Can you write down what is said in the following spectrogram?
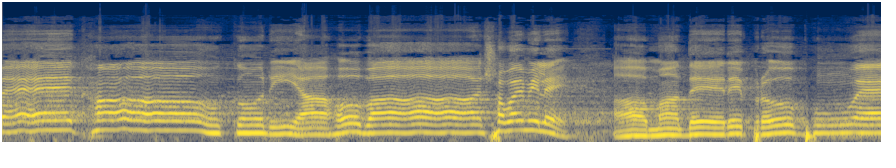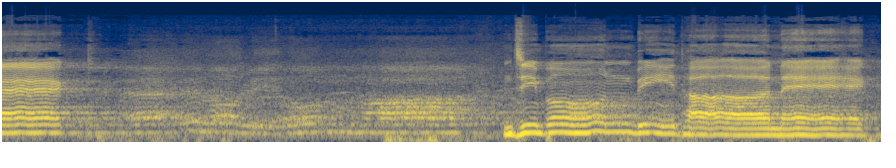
এক করিয়া হবা সবাই মিলে, আমাদের প্রভু এক। জীবন বিধান এক।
